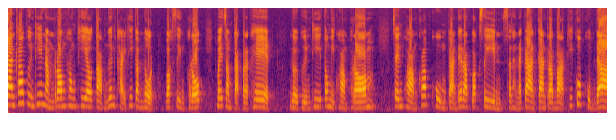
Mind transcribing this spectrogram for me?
การเข้าพื้นที่นำร่องท่องเที่ยวตามเงื่อนไขที่กำหนด วัคซีนครบ ไม่จำกัดประเทศ โดยพื้นที่ต้องมีความพร้อม เช่นความครอบคลุมการได้รับวัคซีน สถานการณ์การระบาดที่ควบคุมได้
